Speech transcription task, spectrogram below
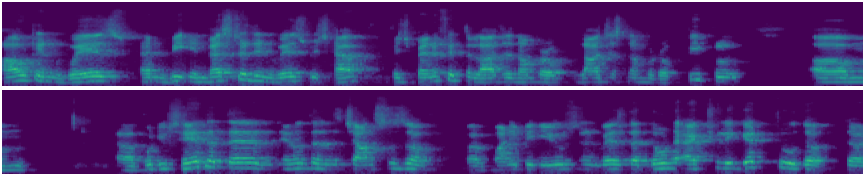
out in ways and be invested in ways which have which benefit the largest number of largest number of people, um, uh, would you say that there you know the chances of money being used in ways that don't actually get to the, the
